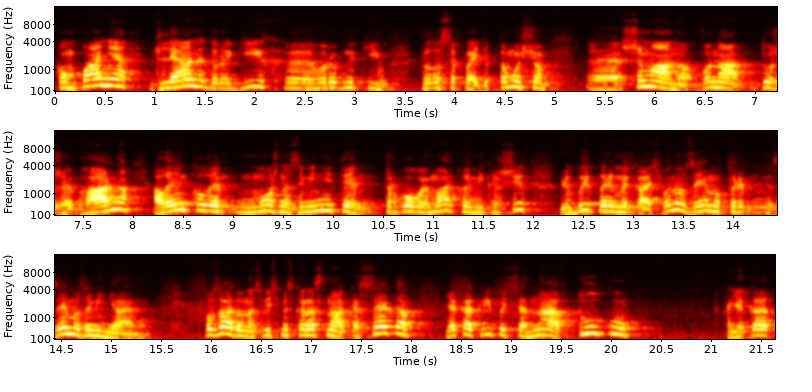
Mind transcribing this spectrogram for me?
компанія для недорогих виробників велосипедів, тому що Shimano вона дуже гарна, але інколи можна замінити торговою маркою Microshift будь-який перемикач. Воно взаємозаміняємо. Позаду у нас восьмискоросна касета, яка кріпиться на втулку, яка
